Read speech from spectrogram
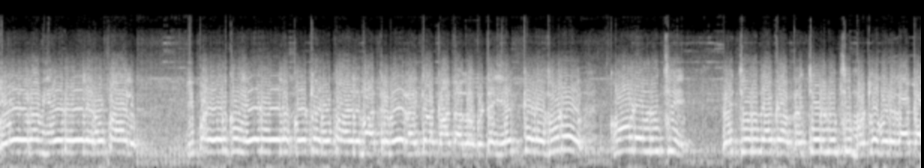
కేవలం ఏడు వేల రూపాయలు. ఇప్పటి వరకు ఏడు వేల కోట్ల రూపాయలు మాత్రమే రైతుల ఖాతాలో పడ్డాయి ఎక్కడ చూడు? గూడెం నుంచి పెచ్చూరు దాకా పెచ్చూరు నుంచి మొట్లగూడ దాకా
